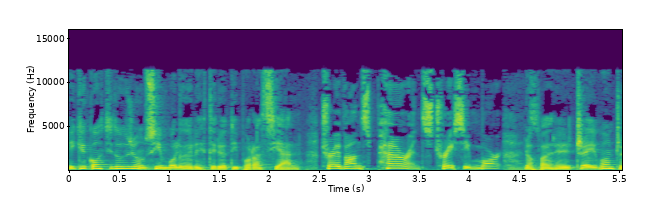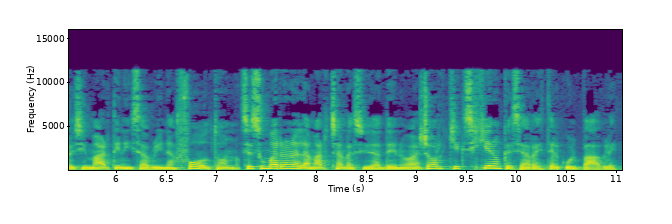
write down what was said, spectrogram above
y que constituye un símbolo del estereotipo racial. Trayvon's parents, Tracy Martin, Los padres de Trayvon, Tracy Martin y Sabrina Fulton, se sumaron a la marcha en la ciudad de Nueva York y exigieron que se arreste al culpable.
